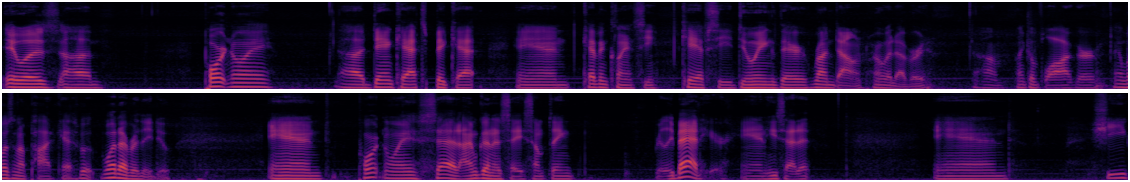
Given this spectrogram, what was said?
It was um, Portnoy, uh, Dan Katz, Big Cat, and Kevin Clancy, KFC, doing their rundown or whatever, um, like a vlog or it wasn't a podcast, but whatever they do. And Portnoy said, "I'm gonna say something really bad here," and he said it. And she,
